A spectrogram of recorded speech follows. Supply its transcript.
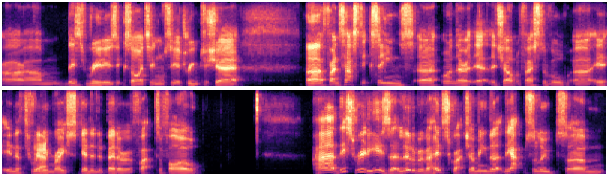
Um, this really is exciting. Obviously, a dream to share. Uh, fantastic scenes, uh, weren't there, at the, at the Cheltenham Festival uh, in, in, a thrilling yeah. race, getting the better of Fact To File. Uh, this really is a little bit of a head scratch. I mean, the the absolute um,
